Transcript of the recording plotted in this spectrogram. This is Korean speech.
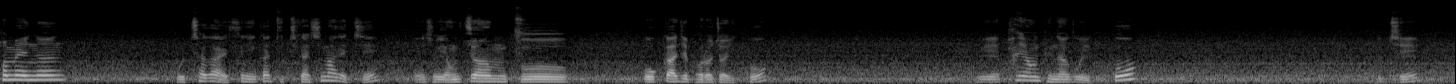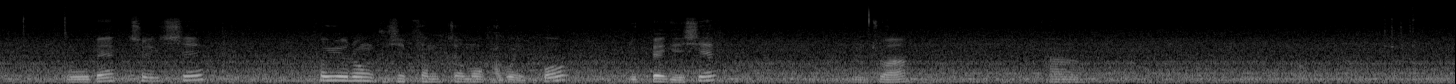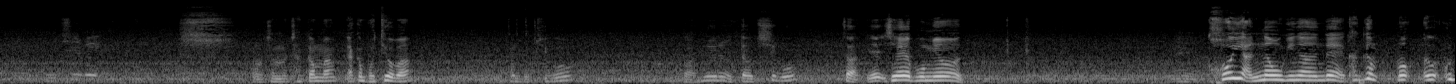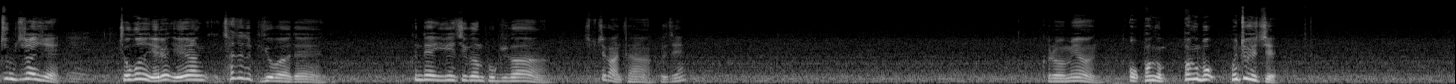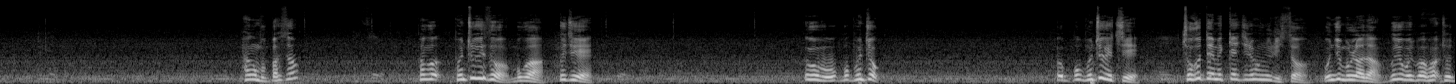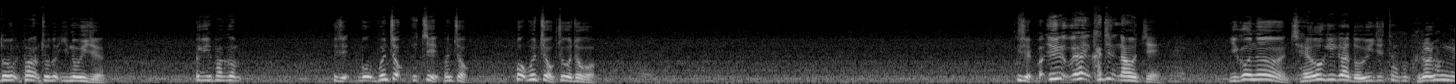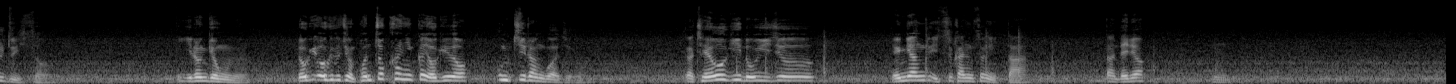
처음에는 오차가 있으니까 두티가 심하겠지. 예, 저 0.95까지 벌어져 있고 위에 파형 변하고 있고 그치? 570 소유롱 93.5 가고 있고 620 음, 좋아. 아, 어, 잠만, 잠깐만. 약간 버텨봐. 약간 버티고. 자, 효율은 있다고 치고. 자, 얘, 쟤 보면 네. 거의 안 나오긴 하는데 가끔 뭐 어, 움찔움찔하지. 네. 저거는 얘랑, 얘랑 찾아서 비교봐야 돼. 근데 이게 지금 보기가 쉽지가 않다. 그지? 그러면 어 방금 방금 뭐 번쩍했지? 방금 못 봤어? 봤어요. 방금 번쩍해서 뭐가 그지? 네. 이거 뭐, 뭐 번쩍 어, 뭐 번쩍했지? 네. 저것 때문에 깨질 확률이 있어. 뭔지 몰라, 나. 그죠? 뭐, 봐, 저도, 방, 저도 이 노이즈. 여기 방금, 그지? 뭐, 번쩍 했지? 번쩍. 어, 번쩍, 저거, 저거. 그지? 왜 같이 나왔지? 네. 이거는 제어기가 노이즈 타서 그럴 확률도 있어. 이런 경우는. 여기, 여기서 지금 번쩍하니까 여기서 움찔한 거야, 지금. 그러니까 제어기 노이즈 영향도 있을 가능성이 있다. 일단 내려. 음.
